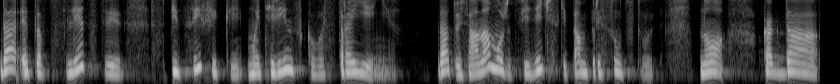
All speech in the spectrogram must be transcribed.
Да, это вследствие специфики материнского строения. Да, то есть она может физически там присутствовать. Но когда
